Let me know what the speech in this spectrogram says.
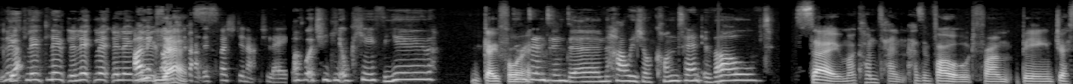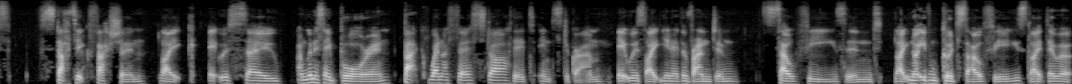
luke, Yeah. luke luke luke luke luke luke I'm excited Yes. about this question actually. i've got a cheeky little cue for you Go for it. dun, dun, dun, dun. how is your content evolved So my content has evolved from being just static fashion. Like it was so I'm gonna say boring. Back when I first started Instagram, it was like, you know, the random selfies and like not even good selfies. Like they were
